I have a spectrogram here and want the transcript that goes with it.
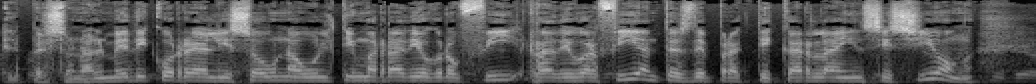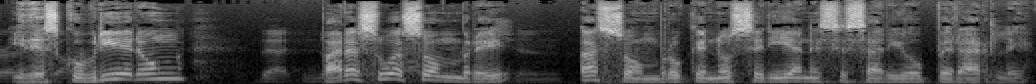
El personal médico realizó una última radiografía, antes de practicar la incisión y descubrieron, para su asombro, asombro que no sería necesario operarle.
